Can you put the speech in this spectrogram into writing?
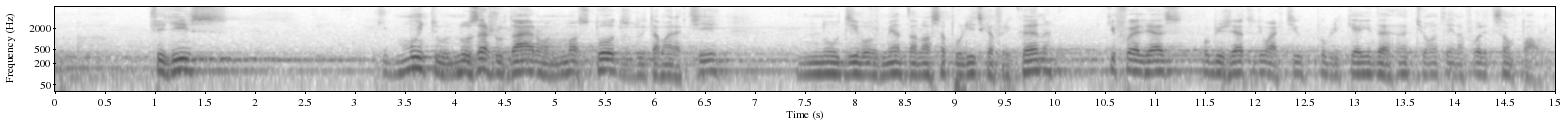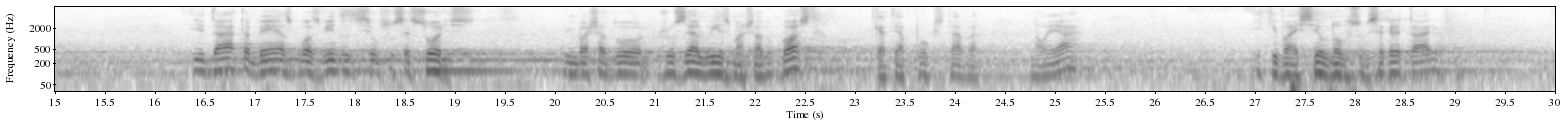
feliz, que muito nos ajudaram, nós todos do Itamaraty, no desenvolvimento da nossa política africana, que foi, aliás, objeto de um artigo que publiquei ainda anteontem na Folha de São Paulo. E dá também as boas-vindas de seus sucessores, o embaixador José Luiz Machado Costa, que até há pouco estava na OEA, e que vai ser o novo subsecretário,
